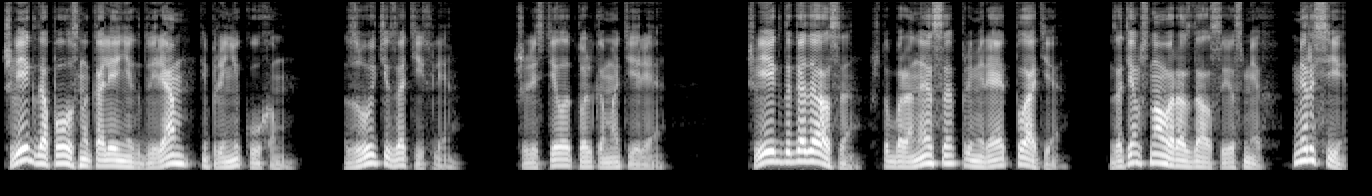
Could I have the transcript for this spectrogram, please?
Швейк дополз на колени к дверям и приник ухом. Звуки затихли. Шелестела только материя. Швейк догадался, что баронесса примеряет платье. Затем снова раздался ее смех. "Мерси,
